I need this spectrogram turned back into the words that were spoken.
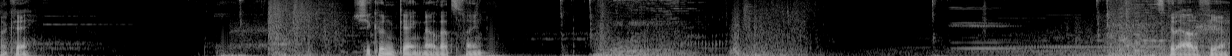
Okay. She couldn't gank now, that's fine. Get out of here.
